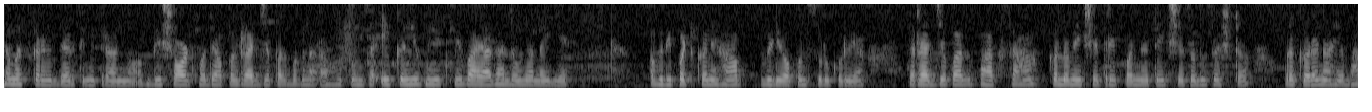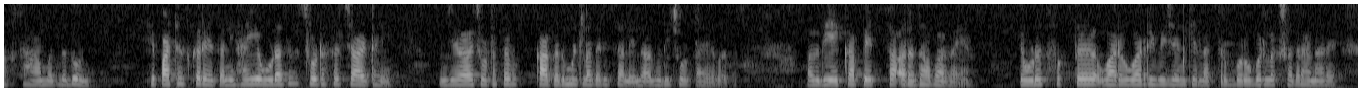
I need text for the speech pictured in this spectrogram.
नमस्कार विद्यार्थी मित्रांनो. अगदी शॉर्टमध्ये आपण राज्यपाल बघणार आहोत. तुमचा एकही मिनिट मी वाया घालवणार नाही आहे अगदी पटकन हा व्हिडिओ आपण सुरू करूया. तर राज्यपाल भाग सहा कलम एकशे त्रेपन्न ते एकशे सदुसष्ट प्रकरण आहे. भाग सहामधलं दोन. हे पाठच करायचं आणि हा एवढाच छोटासा चार्ट आहे. म्हणजे छोटासा कागद म्हटला तरी चालेल. अगदी छोटा आहे बघा. अगदी एका पेजचा अर्धा भाग आहे. एवढंच फक्त वारंवार रिव्हिजन केला तर बरोबर लक्षात राहणार आहे.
